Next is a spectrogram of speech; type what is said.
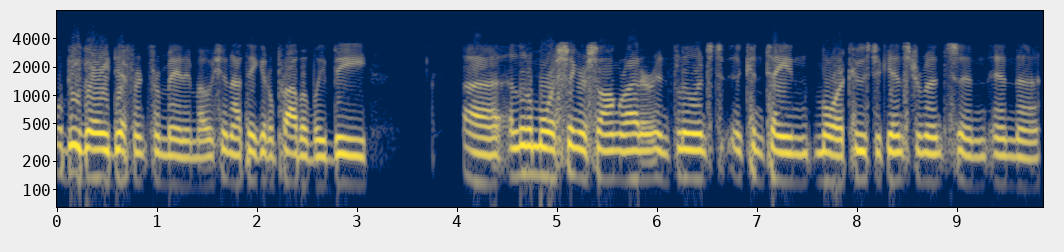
will be very different from Man in Motion. I think it'll probably be uh, a little more singer-songwriter influenced, uh, contain more acoustic instruments, and and uh,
